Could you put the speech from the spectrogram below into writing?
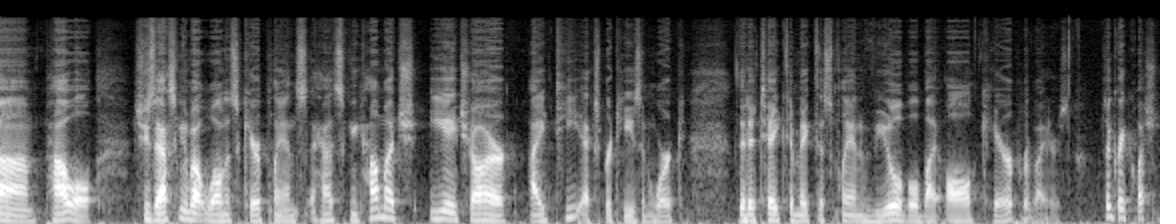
um, Powell. She's asking about wellness care plans, asking how much EHR IT expertise and work did it take to make this plan viewable by all care providers? It's a great question.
